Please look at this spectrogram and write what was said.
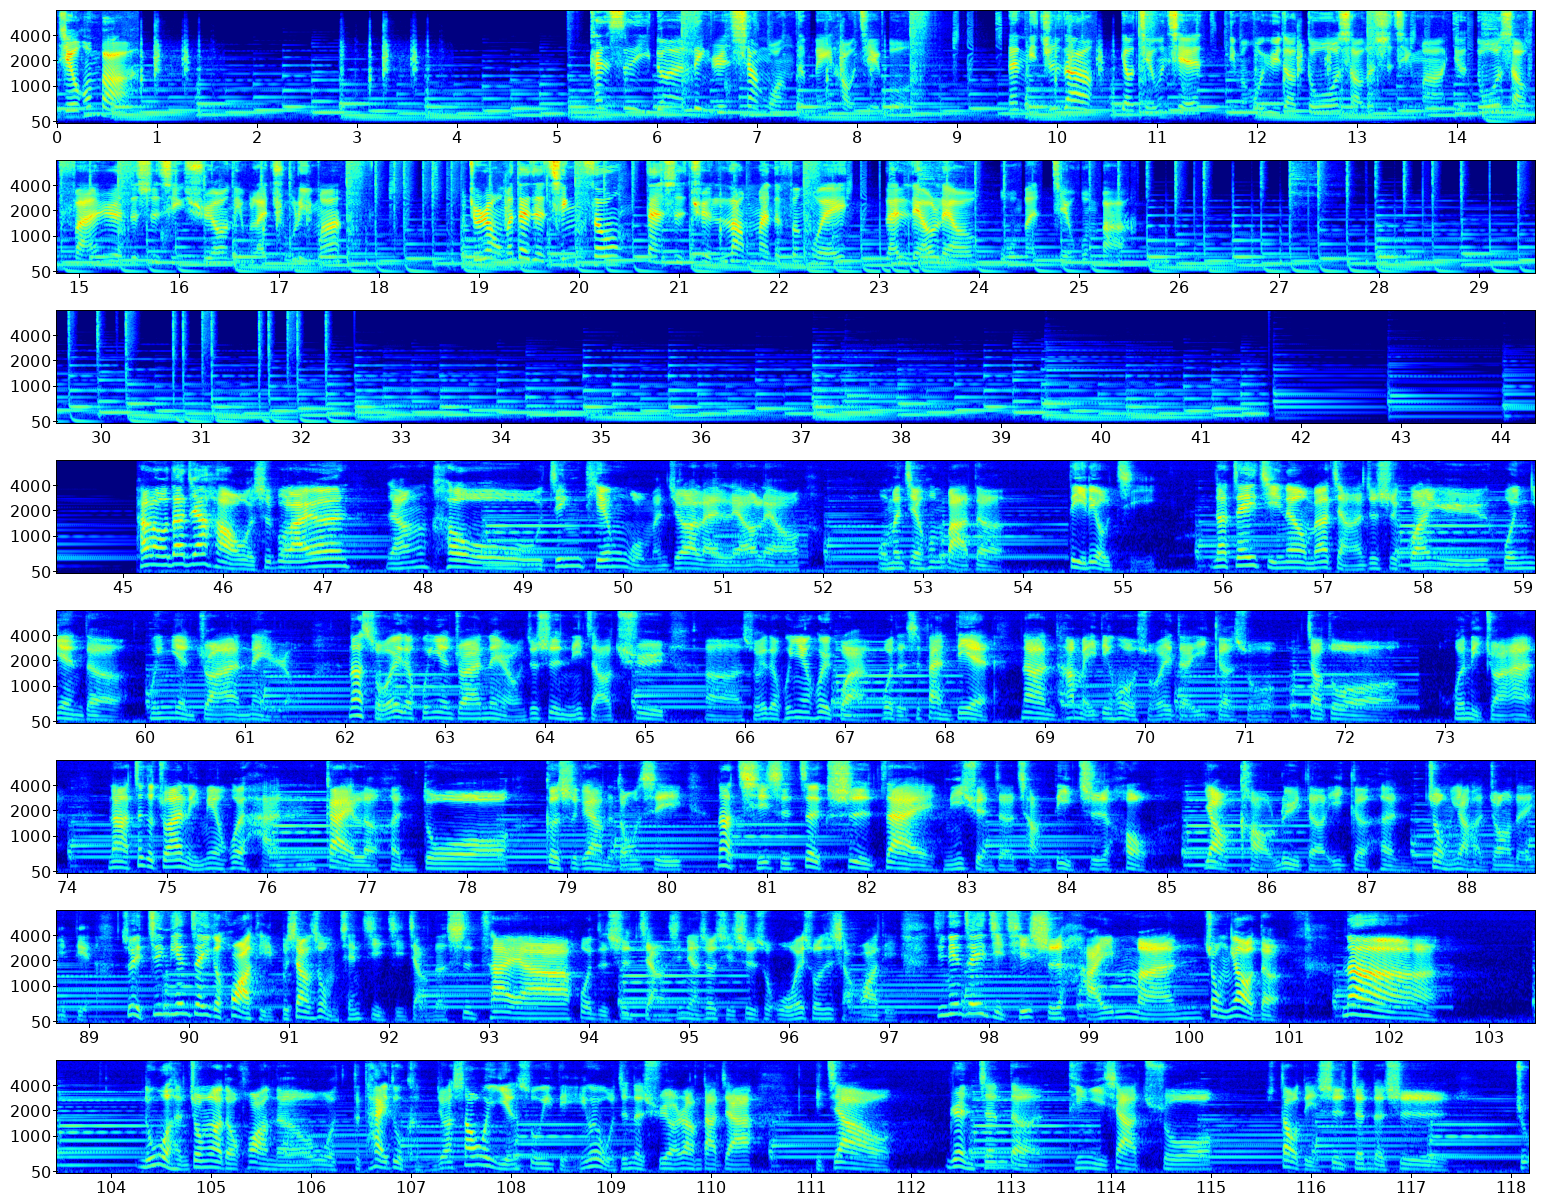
结婚吧。看似一段令人向往的美好结果，但你知道要结婚前你们会遇到多少的事情吗？有多少烦人的事情需要你们来处理吗？就让我们带着轻松但是却浪漫的氛围来聊聊我们结婚吧。Hello，大家好，我是布莱恩。然后今天我们就要来聊聊我们结婚吧的第六集。那这一集呢，我们要讲的就是关于婚宴的婚宴专案内容。那所谓的婚宴专案内容，就是你只要去呃所谓的婚宴会馆或者是饭店，那他们一定会有所谓的一个所叫做婚礼专案。那这个专案里面会涵盖了很多各式各样的东西。那其实这是在你选择场地之后要考虑的一个很重要、很重要的一点。所以今天这一个话题不像是我们前几集讲的试菜啊，或者是讲新娘休息室，说我会说是小话题。今天这一集其实还蛮重要的。那。如果很重要的话呢，我的态度可能就要稍微严肃一点，因为我真的需要让大家比较认真的听一下，说到底是真的是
